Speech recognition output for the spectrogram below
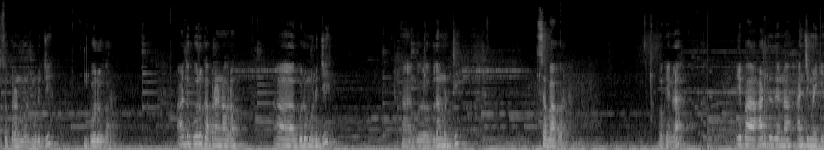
சுக்ரன் மு முடிஞ்சு குரு வரும் அடுத்து குருக்கு அப்புறம் என்ன வரும்? குரு முடிஞ்சு கு- புதன் முடிஞ்சு செவ்வாய் வரும் ஓகேங்களா? இப்போ அடுத்தது என்ன? அஞ்சு மணிக்கு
